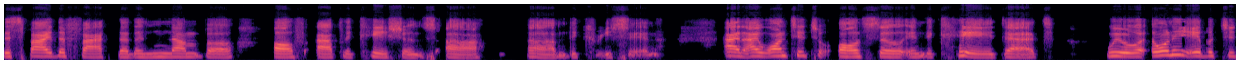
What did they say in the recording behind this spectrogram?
despite the fact that the number of applications are um, decreasing. And I wanted to also indicate that we were only able to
